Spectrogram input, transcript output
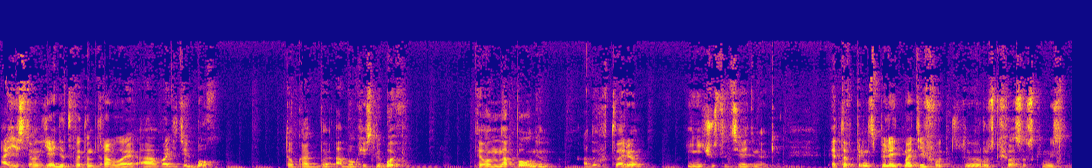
А если он едет в этом трамвае, а водитель Бог, то как бы, а Бог есть любовь. То он наполнен, одухотворен и не чувствует себя одиноким. Это, в принципе, лейтмотив вот русской философской мысли.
